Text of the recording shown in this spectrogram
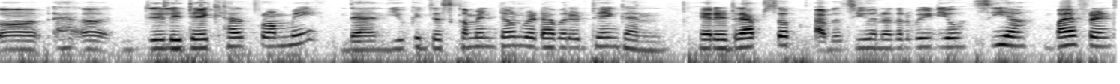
uh, uh, really take help from me then you can just comment down whatever you think and here it wraps up. I will see you in another video. See ya. Bye friends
